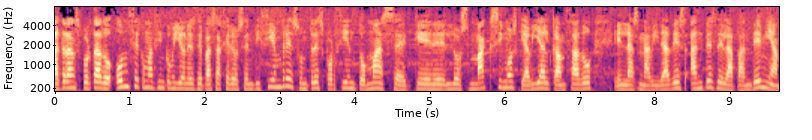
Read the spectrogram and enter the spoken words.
Ha transportado 11,5 millones de pasajeros en diciembre, es un 3% más eh, que los máximos que había alcanzado en las Navidades antes de la pandemia.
